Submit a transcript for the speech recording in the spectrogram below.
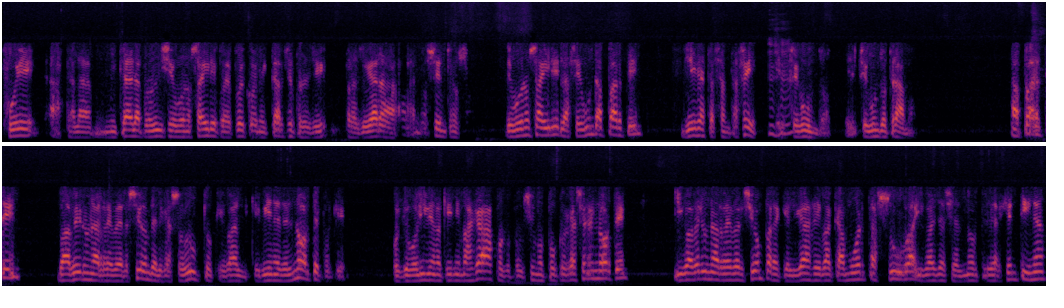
fue hasta la mitad de la provincia de Buenos Aires para después conectarse para, para llegar a, los centros de Buenos Aires, la segunda parte llega hasta Santa Fe, el segundo, el segundo tramo. Aparte, va a haber una reversión del gasoducto que va que viene del norte, porque, porque Bolivia no tiene más gas, porque producimos poco gas en el norte, y va a haber una reversión para que el gas de vaca muerta suba y vaya hacia el norte de Argentina,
